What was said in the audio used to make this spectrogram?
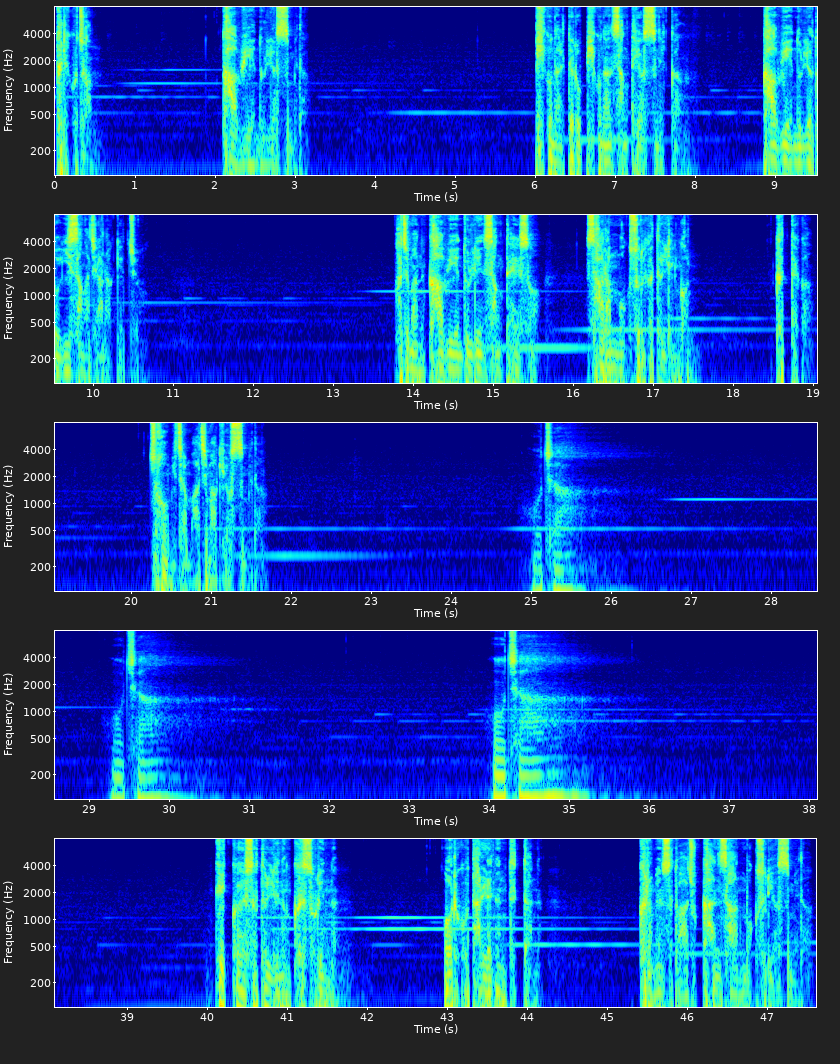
그리고 전 가위에 눌렸습니다. 피곤할 대로 피곤한 상태였으니까 가위에 눌려도 이상하지 않았겠죠. 하지만 가위에 눌린 상태에서 사람 목소리가 들린 건 그때가 처음이자 마지막이었습니다. 오자, 오자, 오자. 귓가에서 들리는 그 소리는 어르고 달래는 듯한 그러면서도 아주 간사한 목소리였습니다.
